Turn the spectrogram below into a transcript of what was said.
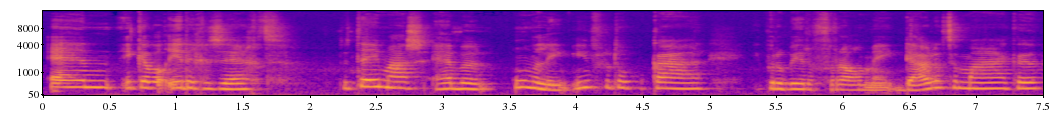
En ik heb al eerder gezegd, de thema's hebben onderling invloed op elkaar probeer er vooral mee duidelijk te maken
